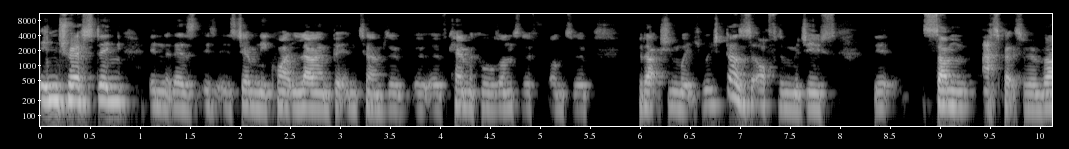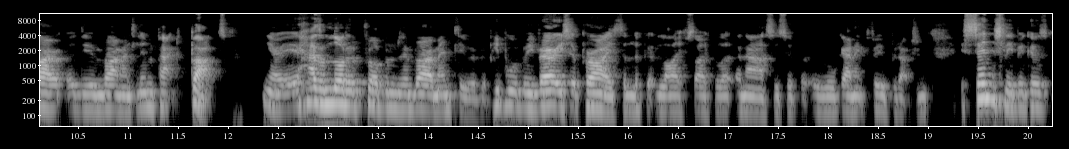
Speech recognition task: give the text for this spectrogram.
interesting in that there's it's generally quite low input in terms of, of chemicals onto the onto production, which which does often reduce the, some aspects of envir- the environmental impact, but you know it has a lot of problems environmentally with it. People would be very surprised to look at life cycle analysis of, of organic food production, essentially because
